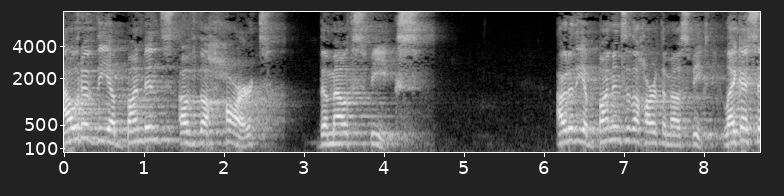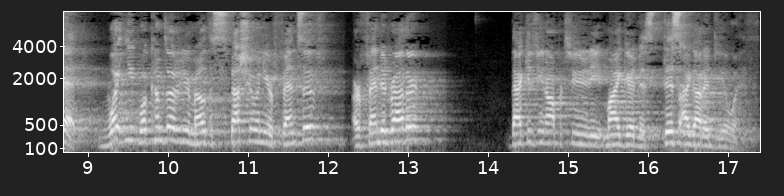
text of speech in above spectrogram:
out of the abundance of the heart, the mouth speaks. Out of the abundance of the heart, the mouth speaks. Like I said, what, you, what comes out of your mouth, especially when you're offensive, or offended rather, that gives you an opportunity. My goodness, this I gotta deal with.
